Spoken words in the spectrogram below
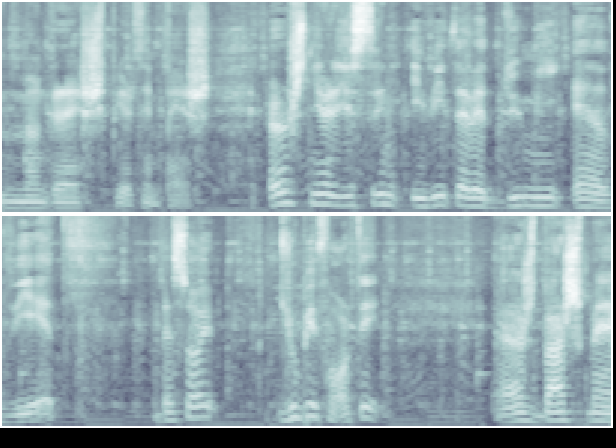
Më ngre shpirtin pesh. Është një regjistrim i viteve 2010, besoj. UB40 është bashkë me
